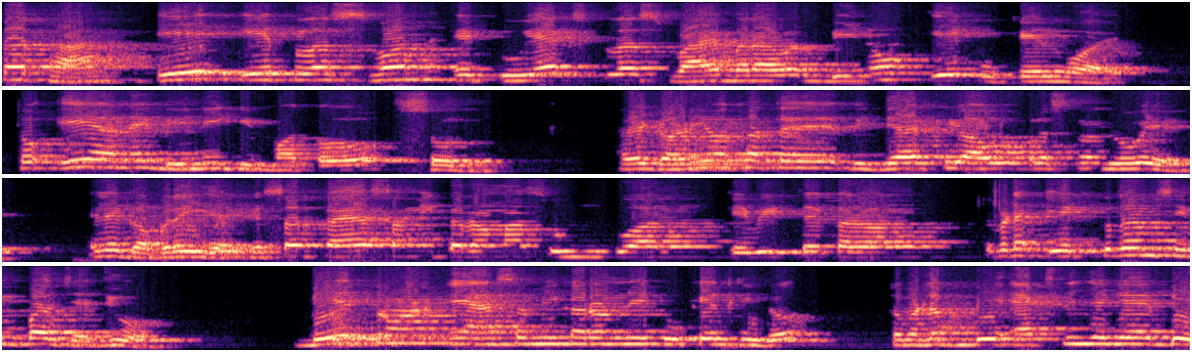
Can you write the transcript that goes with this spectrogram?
તથા એ a plus one a two x plus y બરાબર બી નો એક ઉકેલ હોય, તો એ અને b ની કિંમતો શોધો. હવે ઘણી વખતે વિદ્યાર્થીઓ આવો પ્રશ્ન જોવે, એટલે ગભરાઈ જાય કે, સર, કયા સમીકરણમાં શું મૂકવાનું? કેવી રીતે કરવાનું? તો બેટા, એકદમ સિમ્પલ છે. જુઓ, બે ત્રણ એ આ સમીકરણનો એક ઉકેલ કીધો, તો મતલબ બે x ની જગ્યાએ બે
